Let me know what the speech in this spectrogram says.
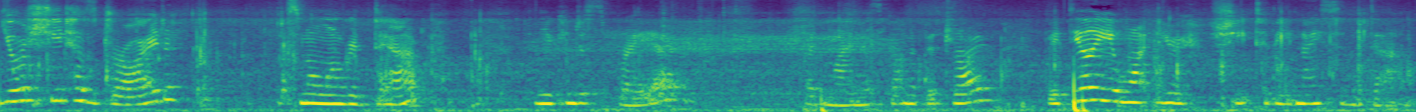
your sheet has dried, it's no longer damp, you can just spray it. Like mine has gotten a bit dry. But ideally you want your sheet to be nice and damp.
